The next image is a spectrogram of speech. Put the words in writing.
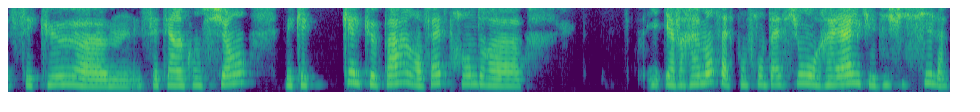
c'est que c'était inconscient, mais que quelque part, en fait, prendre il y a vraiment cette confrontation au réel qui est difficile.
